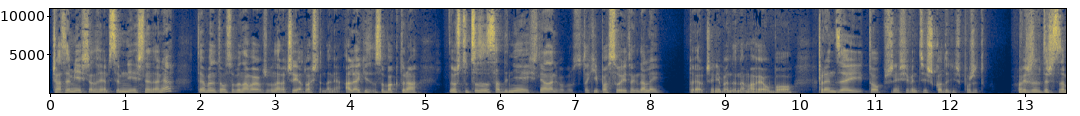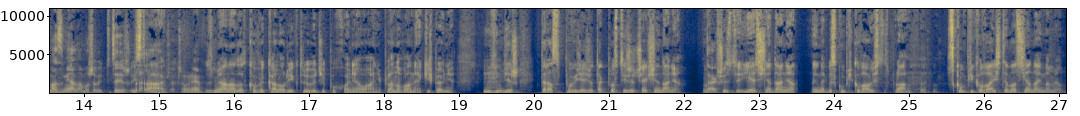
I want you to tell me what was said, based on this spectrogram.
czasem je śniadania, czasem nie je śniadania, to ja będę tę osobę namawiał, żeby ona raczej jadła śniadania. Ale jak jest osoba, która po prostu co za zasady nie je śniadań, po prostu takiej pasuje i tak dalej, to ja raczej nie będę namawiał, bo prędzej to przyniesie więcej szkody niż pożytku. Wiesz, że też sama zmiana może być tutaj istotną tak. rzeczą, nie? Zmiana, dodatkowe kalorie, które będzie pochłaniała, a nie planowane jakieś pewnie. Wiesz, teraz powiedziałeś o tak prostej rzeczy jak śniadania. No, tak. Wszyscy, jedz śniadania. No i nagle skomplikowałeś tę sprawę. Skomplikowałeś temat śniadań, Damian.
